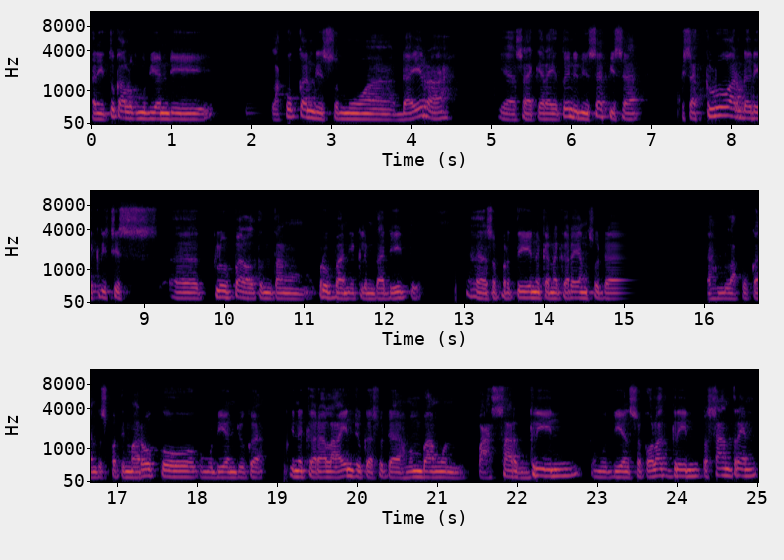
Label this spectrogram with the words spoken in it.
Dan itu kalau kemudian dilakukan di semua daerah ya saya kira itu Indonesia bisa bisa keluar dari krisis eh, global tentang perubahan iklim tadi itu eh, seperti negara-negara yang sudah melakukan itu seperti Maroko kemudian juga di negara lain juga sudah membangun pasar green kemudian sekolah green pesantren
